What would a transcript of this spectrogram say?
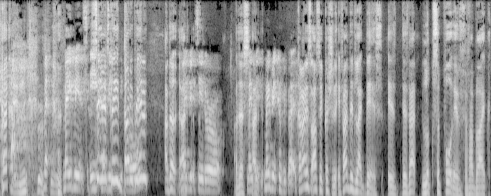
Purring? Maybe it's e- Seriously, maybe it's either or. dumping? I don't. I, Maybe it's either or. I just. Maybe, I, maybe it could be both. can I just ask you a question? If I did like this, is does that look supportive? If I'm like,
